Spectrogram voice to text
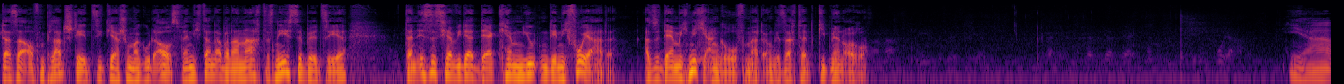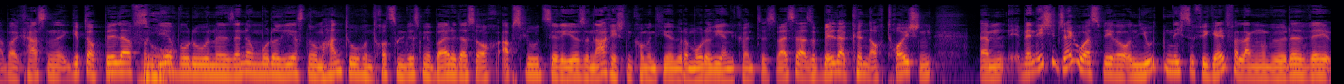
dass er auf dem Platz steht, sieht ja schon mal gut aus. Wenn ich dann aber danach das nächste Bild sehe, dann ist es ja wieder der Cam Newton, den ich vorher hatte. Also der mich nicht angerufen hat und gesagt hat, gib mir einen Euro. Ja, aber Carsten, gibt auch Bilder von so. dir, wo du eine Sendung moderierst, nur um Handtuch und trotzdem wissen wir beide, dass du auch absolut seriöse Nachrichten kommentieren oder moderieren könntest. Weißt du, also Bilder können auch täuschen. Ähm, wenn ich die Jaguars wäre und Newton nicht so viel Geld verlangen würde, wär,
